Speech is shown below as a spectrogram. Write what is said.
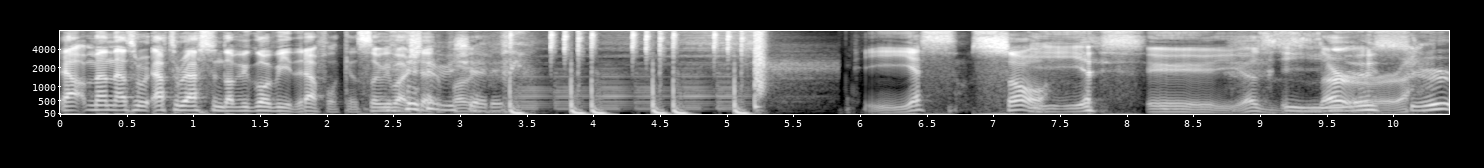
Ja. Men jeg tror, jeg tror det er synd at vi går videre, folkens. Så vi bare kjører Vi på. Yes, så Yes. Yes, Yes, sir. sir.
